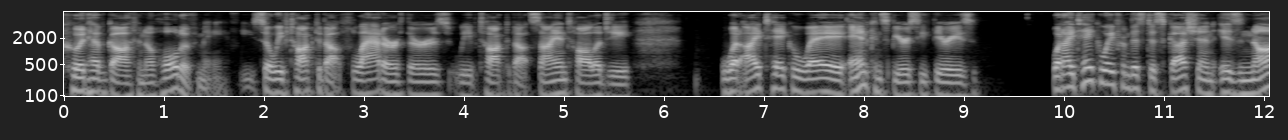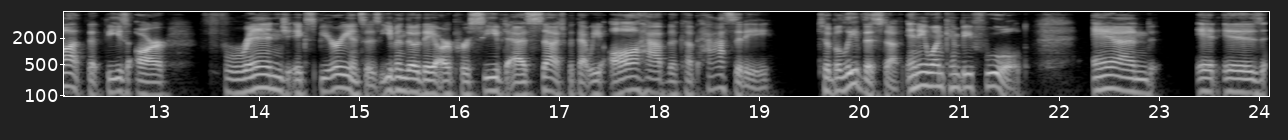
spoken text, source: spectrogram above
could have gotten a hold of me. So we've talked about flat earthers, we've talked about Scientology. What I take away, and conspiracy theories, what I take away from this discussion is not that these are fringe experiences, even though they are perceived as such, but that we all have the capacity to believe this stuff. Anyone can be fooled. And it is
